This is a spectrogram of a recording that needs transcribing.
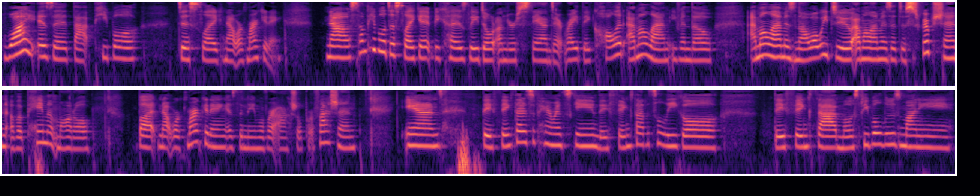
Why is it that people dislike network marketing? Now, some people dislike it because they don't understand it, right? They call it MLM, even though MLM is not what we do. MLM is a description of a payment model, but network marketing is the name of our actual profession. And they think that it's a pyramid scheme, they think that it's illegal, they think that most people lose money.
